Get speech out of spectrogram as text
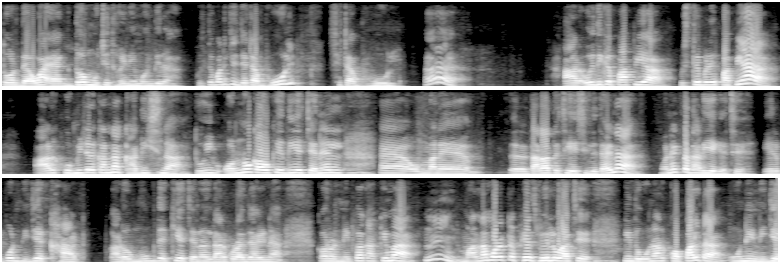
তোর দেওয়া একদম উচিত হয়নি মন্দিরা। বুঝতে পারছিস? যেটা ভুল, সেটা ভুল। হ্যাঁ? আর ওইদিকে পাপিয়া, বুঝতে পেরে পাপিয়া, আর কুমিরের কান্না কাঁদিস না। তুই অন্য কাউকে দিয়ে চ্যানেল মানে দাঁড়াতে চেয়েছিলি, তাই না? অনেকটা দাঁড়িয়ে গেছে। এরপর নিজে খাট। কারও মুখ দেখিয়ে চ্যানেল দাঁড় করা যায় না। কারণ নিপা কাকিমা, হুম মানলাম একটা ফেস ভ্যালু আছে, কিন্তু ওনার কপালটা উনি নিজে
